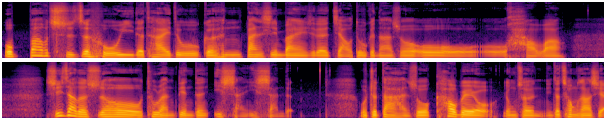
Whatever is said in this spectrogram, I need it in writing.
我保持着狐疑的态度，跟半信半疑的角度跟他说：“哦，好啊。”洗澡的时候，突然电灯一闪一闪的。我就大喊说：“靠背哦，永成，你在冲啥小？”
